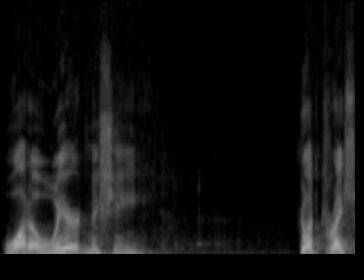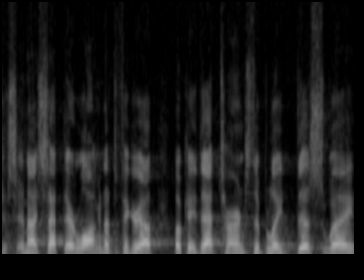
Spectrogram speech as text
What a weird machine. Good gracious. And I sat there long enough to figure out okay, that turns the blade this way,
